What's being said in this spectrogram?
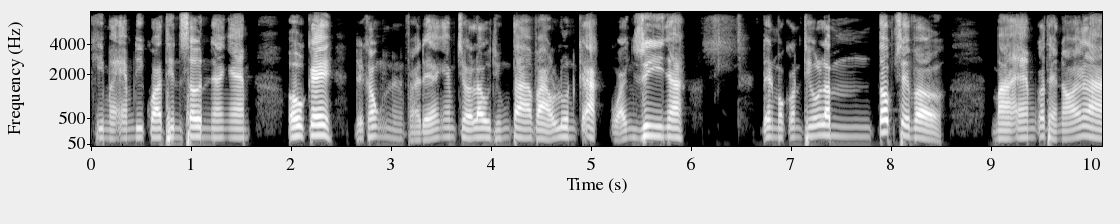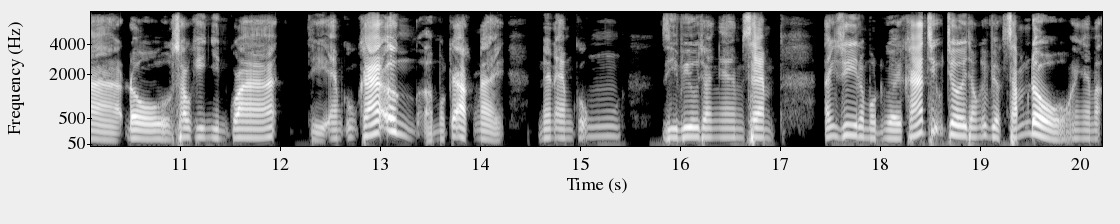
khi mà em đi qua thiên sơn nha anh em. Ok để không phải để anh em chờ lâu chúng ta vào luôn cái ạc của anh duy nha. Đây là một con thiếu lâm top server mà em có thể nói là đồ sau khi nhìn qua ấy, thì em cũng khá ưng ở một cái ạc này nên em cũng review cho anh em xem. Anh duy là một người khá chịu chơi trong cái việc sắm đồ anh em ạ.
